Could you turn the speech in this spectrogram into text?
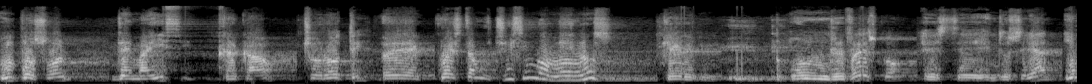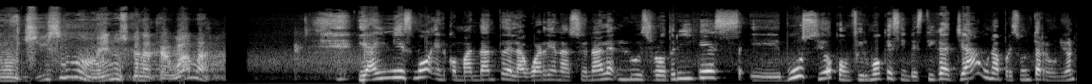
un pozol de maíz y cacao chorote eh, cuesta muchísimo menos que un refresco este, industrial y muchísimo menos que una caguama. Y ahí mismo el comandante de la Guardia Nacional, Luis Rodríguez eh, Bucio, confirmó que se investiga ya una presunta reunión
